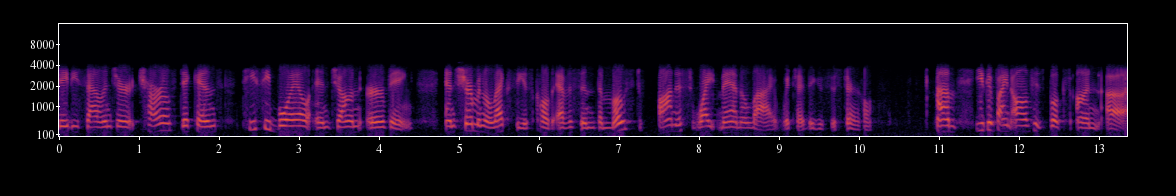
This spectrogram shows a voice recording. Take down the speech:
J.D. Salinger, Charles Dickens, T.C. Boyle, and John Irving. And Sherman Alexie is called Evison the most honest white man alive, which I think is hysterical. Um, you can find all of his books on uh,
